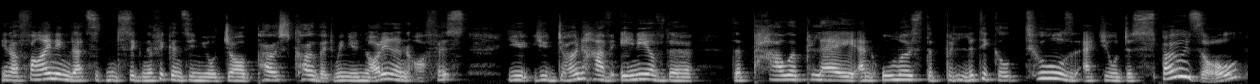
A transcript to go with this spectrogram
you know, finding that significance in your job post COVID when you're not in an office, You, you don't have any of the, the power play and almost the political tools at your disposal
